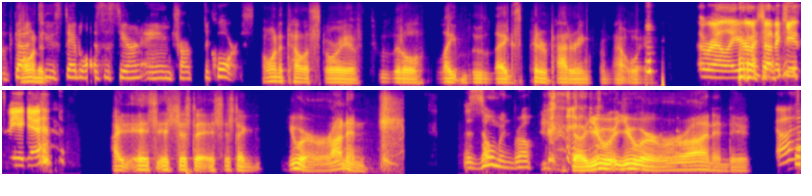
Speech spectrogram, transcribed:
I've got wanna- to stabilize the steering and chart the course. I want to tell a story of two little light blue legs pitter pattering from that way. Really? You're gonna try to accuse me again? I it's it's just a it's just a you were running. The Zoman, bro. so you you were running, dude. Go ahead,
